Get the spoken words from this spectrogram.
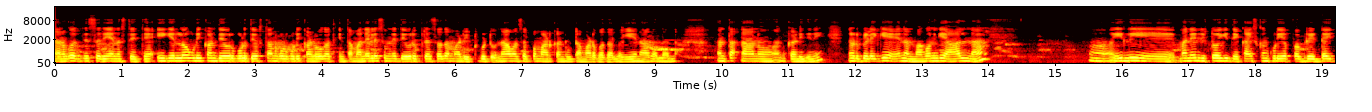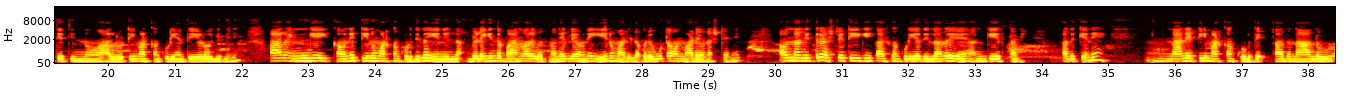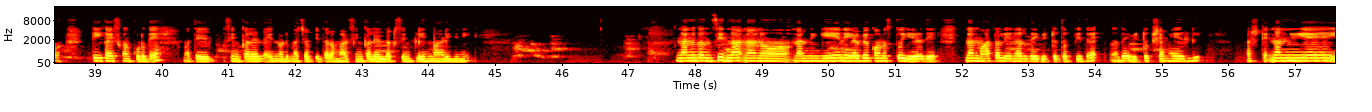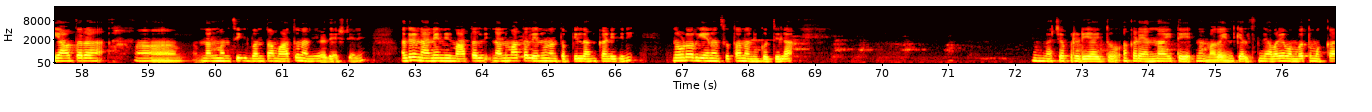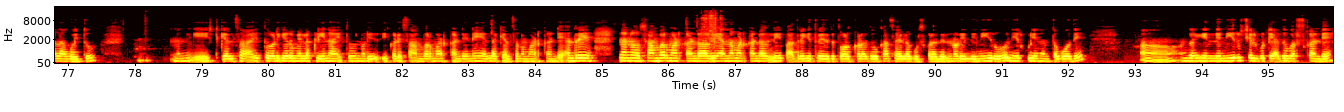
ನನಗೂ ಅದೇ ಸರಿ ಅನ್ನಿಸ್ತೈತೆ ಈಗೆಲ್ಲೋ ಹುಡಿಕೊಂಡು ದೇವ್ರುಗಳು ದೇವಸ್ಥಾನಗಳು ಹುಡಿಕೊಂಡು ಹೋಗೋದ್ಕಿಂತ ಮನೆಯಲ್ಲೇ ಸುಮ್ಮನೆ ದೇವ್ರಿಗೆ ಪ್ರಸಾದ ಮಾಡಿ ಇಟ್ಬಿಟ್ಟು ನಾವು ಒಂದು ಸ್ವಲ್ಪ ಮಾಡ್ಕೊಂಡು ಊಟ ಮಾಡ್ಬೋದಲ್ವ ಏನಾಗಲ್ಲಲ್ಲ ಅಂತ ನಾನು ಅಂದ್ಕೊಂಡಿದ್ದೀನಿ ನೋಡಿ, ಬೆಳಗ್ಗೆ ನನ್ನ ಮಗನಿಗೆ ಹಾಲನ್ನ ಇಲ್ಲಿ ಮನೇಲಿ ಇಟ್ಟೋಗಿದ್ದೆ. ಕಾಯಿಸ್ಕೊಂಡು ಕುಡಿಯಪ್ಪ, ಬ್ರೆಡ್ ಐತೆ ತಿನ್ನು ಹಾಲು ಟೀ ಮಾಡ್ಕೊಂಡು ಕುಡಿ ಅಂತ ಹೇಳೋಗಿದ್ದೀನಿ. ಹಾಲು ಹಂಗೆ ಇಕ್ಕವನೆ ಟೀನೂ ಮಾಡ್ಕೊಂಡು ಕುಡ್ದಿಲ್ಲ, ಏನಿಲ್ಲ. ಬೆಳಗಿಂದ ಭಾನುವಾರ ಇವತ್ತು ಮನೆಯಲ್ಲೇ ಅವನೆ, ಏನೂ ಮಾಡಿಲ್ಲ. ಬರೀ ಊಟ ಒಂದು ಮಾಡ್ಯಾವ್ನೆ ಅಷ್ಟೇ ಅವ್ನು ನಾನಿದ್ದರೆ ಅಷ್ಟೇ ಟೀ ಗೀ ಕಾಯ್ಸ್ಕೊಂಡು ಕುಡಿಯೋದಿಲ್ಲ ಅಂದರೆ ಹಂಗೆ ಇರ್ತಾನೆ. ಅದಕ್ಕೇ ನಾನೇ ಟೀ ಮಾಡ್ಕೊಂಡು ಕುಡಿದೆ. ಅದನ್ನು ಹಾಲು, ಟೀ ಕಾಯ್ಸ್ಕೊಂಡು ಕುಡಿದೆ. ಮತ್ತು ಸಿಂಕಲ್ಲೆಲ್ಲ ಇದು ನೋಡಿ ಮಚಪ್ ಈ ಥರ ಮಾಡಿ ಸಿಂಕಲ್ಲೆಲ್ಲ ಸಿಂಕ್ ಕ್ಲೀನ್ ಮಾಡಿದ್ದೀನಿ. ನನಗನ್ಸಿದ್ದನ್ನ ನಾನು ನನಗೇನು ಹೇಳಬೇಕು ಅನ್ನಿಸ್ತು ಹೇಳಿದೆ. ನನ್ನ ಮಾತಲ್ಲಿ ಏನಾದ್ರು ದಯವಿಟ್ಟು ತಪ್ಪಿದರೆ ದಯವಿಟ್ಟು ಕ್ಷಮೆ ಇರಲಿ ಅಷ್ಟೇ. ನನಗೆ ಯಾವ ಥರ ನನ್ನ ಮನಸ್ಸಿಗೆ ಬಂತ ಮಾತು ನಾನು ಹೇಳಿದೆ ಅಷ್ಟೇ ಅಂದರೆ ನಾನೇನು ನಿನ್ನ ಮಾತಲ್ಲಿ ನನ್ನ ಮಾತಲ್ಲೇನು ನಾನು ತಪ್ಪಿಲ್ಲ ಅಂದ್ಕೊಂಡಿದ್ದೀನಿ ನೋಡೋರ್ಗೆ ಏನು ಅನಿಸುತ್ತೋ ನನಗೆ ಗೊತ್ತಿಲ್ಲ. ಮಚಪ್ ರೆಡಿ ಆಯಿತು. ಆ ಕಡೆ ಅನ್ನ ಐತೆ. ನನ್ನ ಮಗ ಇನ್ನು ಕೆಲ್ಸದ ಅವರೇ ಒಂಬತ್ತು ಮುಕ್ಕಾಲು ಆಗೋಯ್ತು ನನಗೆ ಇಷ್ಟು ಕೆಲಸ ಆಯಿತು. ಅಡುಗೆ ರೂಮ್ ಎಲ್ಲ ಕ್ಲೀನ್ ಆಯಿತು. ನೋಡಿ, ಈ ಕಡೆ ಸಾಂಬಾರು ಮಾಡ್ಕೊಂಡೇನೆ ಎಲ್ಲ ಕೆಲಸನೂ ಮಾಡ್ಕೊಂಡೆ. ಅಂದರೆ ನಾನು ಸಾಂಬಾರು ಮಾಡ್ಕೊಂಡಾಗಲಿ, ಅನ್ನ ಮಾಡ್ಕೊಂಡಾಗಲಿ, ಪಾತ್ರೆ ಗೀತ್ರೆ ಇದ್ರೆ ತೊಳ್ಕೊಳ್ಳೋದು, ಕಸ ಎಲ್ಲ ಗುಡಿಸ್ಕೊಳ್ಳೋದು ನೋಡಿ ಇಲ್ಲಿ ನೀರು ನೀರು ಕುಡಿಯೋಣ ಅಂತ ಹೋದೆ. ಹಂಗಾಗಿ ಇಲ್ಲಿ ನೀರು ಚೆಲ್ಬಿಟ್ಟೆ, ಅದು ಒರೆಸ್ಕೊಂಡೆ.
